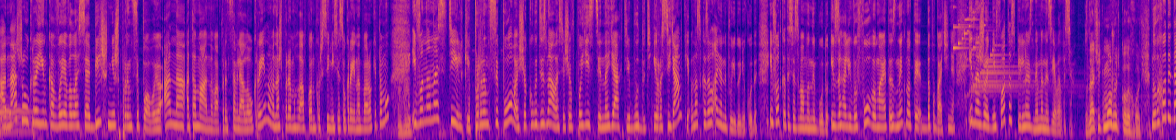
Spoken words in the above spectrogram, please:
А наша українка виявилася більш ніж принциповою. Анна Атаманова представляла Україну. Вона ж перемогла в конкурсі Місіс Україна два роки тому. І вона настільки принципова, що коли дізналася, що в поїздці на яхті будуть і росіянки, вона сказала: А я не поїду нікуди. І фоткатися з вами не буду. І взагалі ви фу, ви маєте зникнути до побачення. І на жодні фото спільно з ними не з'явилася. Значить, можуть, коли хочуть. Ну, виходить, да,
